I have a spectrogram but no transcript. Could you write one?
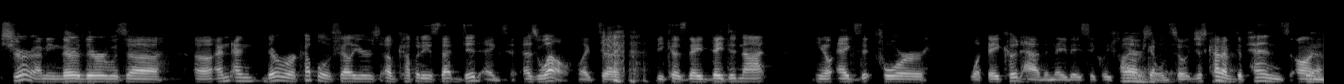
Sure. I mean, there, there was a, uh, and and there were a couple of failures of companies that did exit as well, like to, because they they did not, you know, exit for what they could have, and they basically oh, fire sold. So it just kind of depends on yeah.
